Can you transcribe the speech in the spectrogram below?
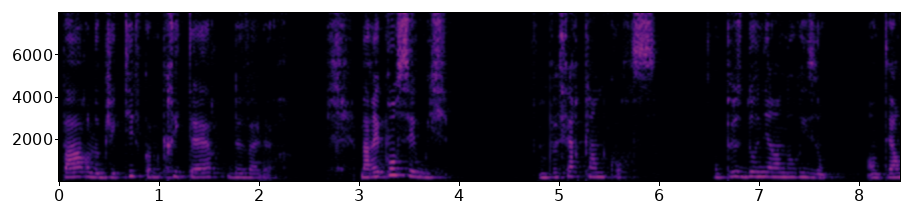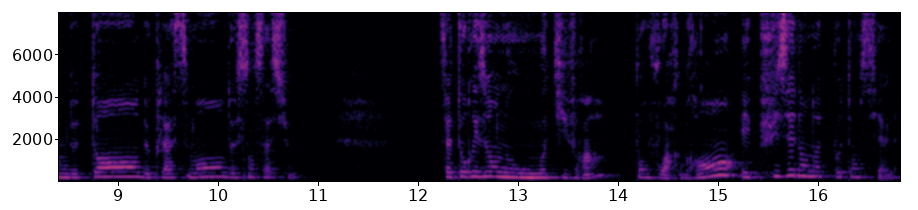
par l'objectif comme critère de valeur Ma réponse est oui. On peut faire plein de courses. On peut se donner un horizon en termes de temps, de classement, de sensations. Cet horizon nous motivera pour voir grand et puiser dans notre potentiel.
